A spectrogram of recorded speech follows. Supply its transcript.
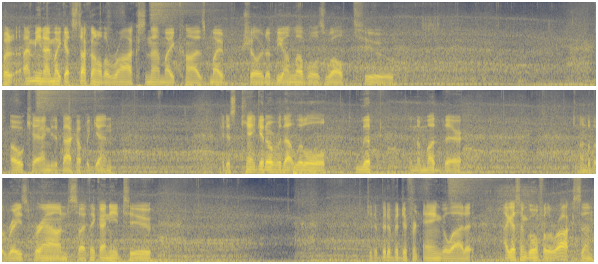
But, I mean, I might get stuck on all the rocks, and that might cause my trailer to be unlevel as well, too. Okay, I need to back up again. I just can't get over that little lip in the mud there onto the raised ground, so I think I need to get a bit of a different angle at it. I guess I'm going for the rocks then.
